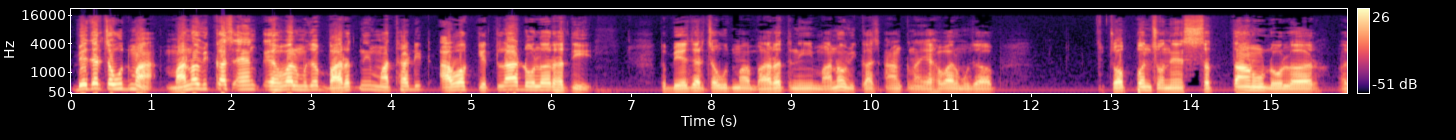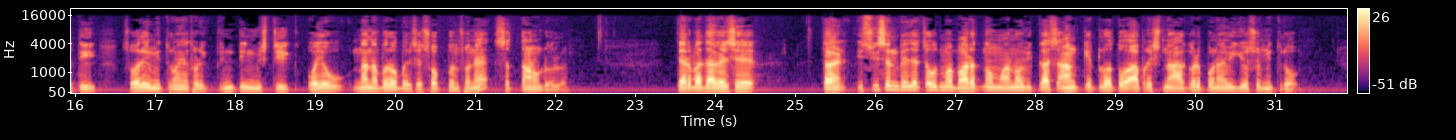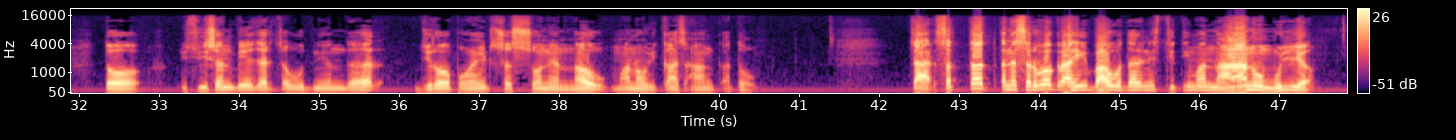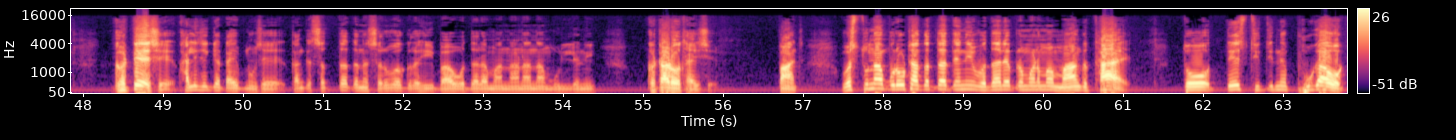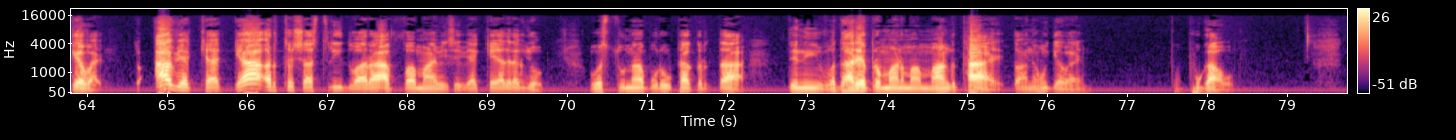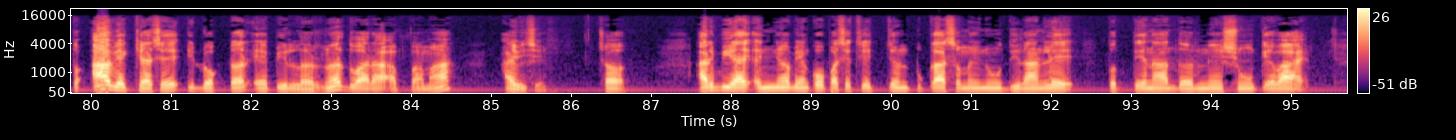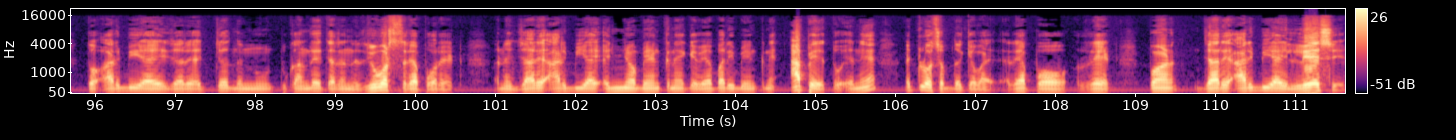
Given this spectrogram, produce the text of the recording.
બે હજાર ચૌદમાં માનવ વિકાસ એંક અહેવાલ મુજબ ભારતની માથાદીઠ આવક કેટલા ડોલર હતી? તો બે હજાર ચૌદમાં ભારતની માનવ વિકાસ આંકના અહેવાલ મુજબ ચોપનસો ને સત્તાણું ડોલર હતી. સોરી મિત્રો, અહીંયા થોડીક પ્રિન્ટિંગ મિસ્ટેક હોય એવું. ના ના, બરોબર છે ચોપનસો ને સત્તાણું ડોલર. ત્યારબાદ આવે છે ત્રણ. ઈસવીસન બે હજાર ચૌદમાં ભારતનો માનવ વિકાસ આંક કેટલો હતો? આ પ્રશ્ન આગળ પણ આવી ગયો છે મિત્રો. તો ઈસવીસન બે હજાર ચૌદની અંદર ઝીરો પોઈન્ટ છસો ને નવ માનવ વિકાસ આંક હતો. ચાર. સતત અને સર્વગ્રાહી ભાવ વધારાની સ્થિતિમાં નાણાંનું મૂલ્ય ઘટે છે. ખાલી જગ્યા ટાઈપનું છે. કારણ કે સતત અને સર્વગ્રહી ભાવ વધારામાં નાણાંના મૂલ્યની ઘટાડો થાય છે. પાંચ. વસ્તુના પુરવઠા કરતાં તેની વધારે પ્રમાણમાં માંગ થાય તો તે સ્થિતિને ફુગાવો કહેવાય. તો આ વ્યાખ્યા કયા અર્થશાસ્ત્રી દ્વારા આપવામાં આવી છે? વ્યાખ્યા યાદ રાખજો. વસ્તુના પુરવઠા કરતાં તેની વધારે પ્રમાણમાં માંગ થાય, તો આને શું કહેવાય? ફુગાવો. તો આ વ્યાખ્યા છે એ ડૉક્ટર એપી લર્નર દ્વારા આપવામાં આવી છે. છ. આરબીઆઈ અન્ય બેંકો પાસેથી અત્યંત ટૂંકા સમયનું ધિરાણ લે, તો તેના દરને શું કહેવાય? તો આરબીઆઈ જ્યારે અચળ દુકાન લે ત્યારે એને રિવર્સ રેપો રેટ અને જ્યારે આરબીઆઈ અન્ય બેંકને કે વેપારી બેંકને આપે તો એને એટલો શબ્દ કહેવાય રેપો રેટ પણ જ્યારે આરબીઆઈ લે છે,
